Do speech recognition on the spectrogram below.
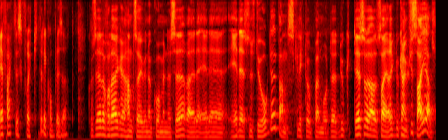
er, faktisk fryktelig komplisert. Hvordan er det for deg, Hans Øyvind, å kommunisere? Er det, er det, er det Syns du òg det er vanskelig på en måte? Du, det som sier Erik, du kan jo ikke si alt.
